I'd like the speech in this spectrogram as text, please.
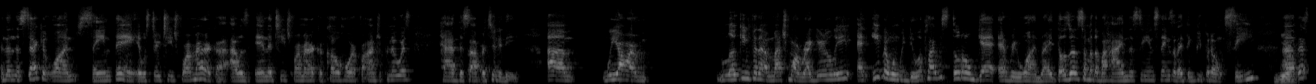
And then the second one, same thing. It was through Teach for America. I was in a Teach for America cohort for entrepreneurs. Had this opportunity. Um, we are looking for them much more regularly. And even when we do apply, we still don't get everyone, right? Those are some of the behind the scenes things that I think people don't see. Yeah. Uh, there's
